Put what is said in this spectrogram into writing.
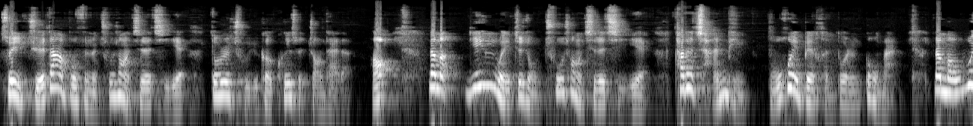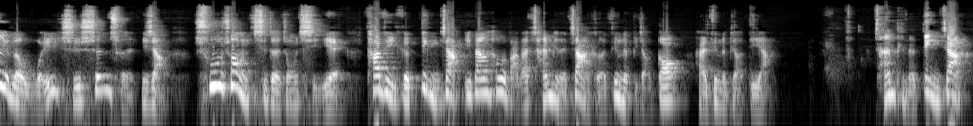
所以绝大部分的初创期的企业都是处于一个亏损状态的。好，那么因为这种初创期的企业，它的产品不会被很多人购买，那么为了维持生存，你想初创期的这种企业，它的一个定价，一般它会把它产品的价格定的比较高，还是定的比较低啊？产品的定价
